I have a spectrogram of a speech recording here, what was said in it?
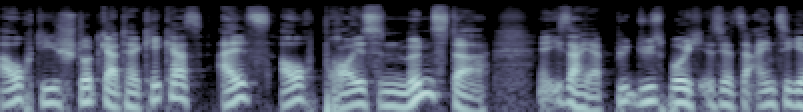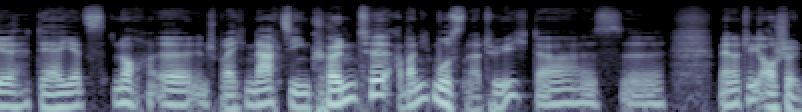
auch die Stuttgarter Kickers, als auch Preußen Münster. Ich sage ja, Duisburg ist jetzt der einzige, der jetzt noch äh, entsprechend nachziehen könnte, aber nicht muss natürlich. Das äh, wäre natürlich auch schön.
